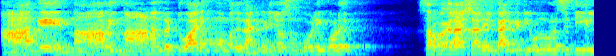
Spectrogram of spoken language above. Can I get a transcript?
ആകെ നാറി നാണം കെട്ടു ആരിഫ് മുഹമ്മദ് ഖാൻ. കഴിഞ്ഞ ദിവസം കോഴിക്കോട് സർവകലാശാലയിൽ കാലിക്കറ്റ് യൂണിവേഴ്സിറ്റിയിൽ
